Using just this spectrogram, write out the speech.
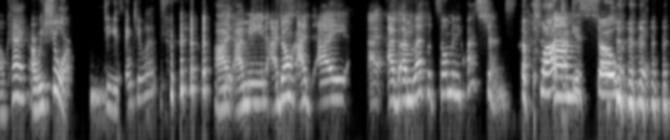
okay. Are we sure? Do you think he was? I I mean, I don't I I I I'm left with so many questions. The plot um, is so the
